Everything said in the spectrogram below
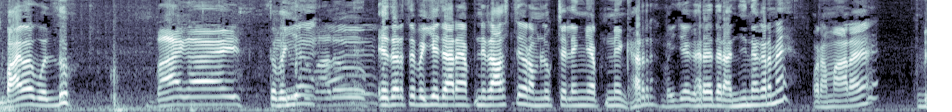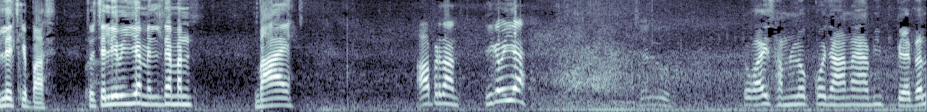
बाय बाय बोल दो। बाय गाइस तो भैया इधर से भैया जा रहे हैं अपने रास्ते और हम लोग चलेंगे अपने घर। भैया घर है इधर अंजी नगर में और हमारा है विलेज के पास। तो चलिए भैया मिलते हैं मन बाय आप प्रधान ठीक है भैया। तो गाइस हम लोग को जाना है अभी पैदल।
